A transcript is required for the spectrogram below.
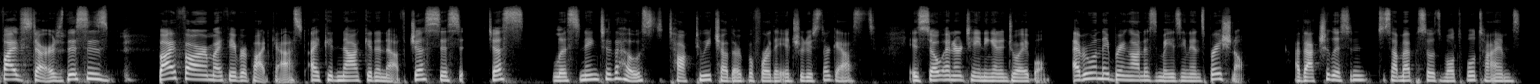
Five stars. This is by far my favorite podcast. I could not get enough. Just sis- just listening to the hosts talk to each other before they introduce their guests is so entertaining and enjoyable. Everyone they bring on is amazing and inspirational. I've actually listened to some episodes multiple times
